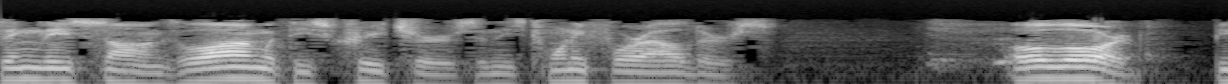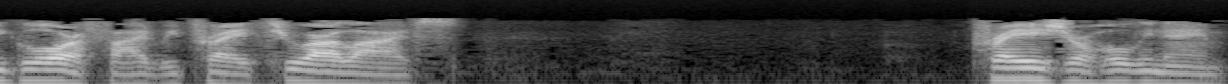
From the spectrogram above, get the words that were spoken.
sing these songs along with these creatures and these 24 elders. O Lord, be glorified, we pray, through our lives. Praise your holy name.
